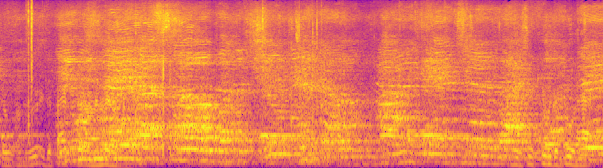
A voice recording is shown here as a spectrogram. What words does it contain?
The, the back row in the middle. Blue hat.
